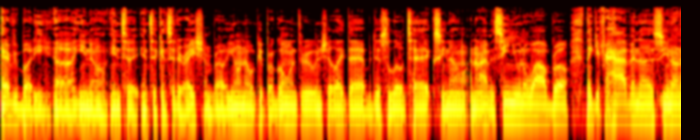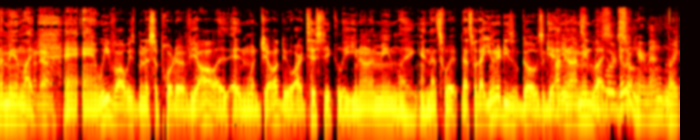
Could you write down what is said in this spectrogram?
everybody, uh, you know, into into consideration, bro. You don't know what people are going through and shit like that, but just a little text, you know. And I haven't seen you in a while, bro. Thank you for having us. You know what I mean? Like, I know. and, and we've always been a supporter of y'all and what y'all do artistically. You know what I mean? Like, and that's what that's what that unity goes again. you know what I mean? Like, What we're doing here, man. Like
